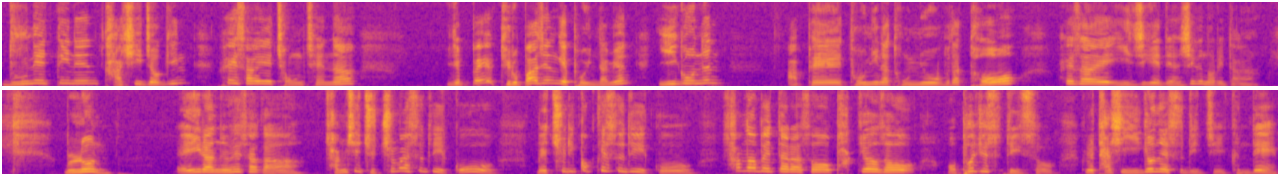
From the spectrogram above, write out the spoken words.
눈에 띄는 가시적인 회사의 정체나 이제 빼, 뒤로 빠지는 게 보인다면 이거는 앞에 돈이나 동료보다 더 회사의 이직에 대한 시그널이다. 물론 A라는 회사가 잠시 주춤할 수도 있고 매출이 꺾일 수도 있고 산업에 따라서 바뀌어서 엎어질 수도 있어. 그리고 다시 이겨낼 수도 있지. 근데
